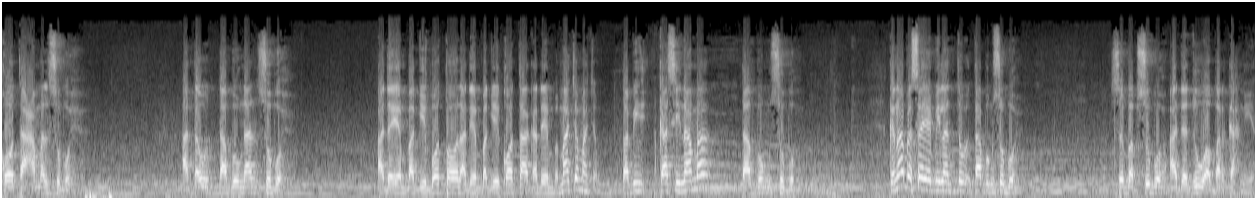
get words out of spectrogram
kota amal subuh. Atau tabungan subuh. Ada yang bagi botol ada yang bagi kotak ada yang macam-macam. Tapi kasih nama tabung subuh. Kenapa saya bilang tabung subuh? Sebab subuh ada dua berkahnya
